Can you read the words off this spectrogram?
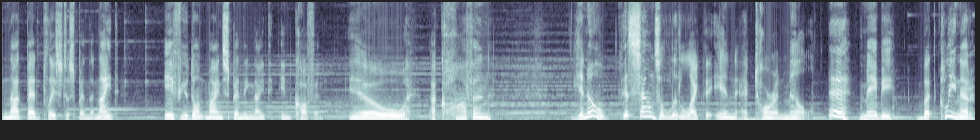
not bad place to spend the night if you don't mind spending night in coffin. Ew, a coffin? You know, this sounds a little like the inn at Tarren Mill. Eh, maybe, but cleaner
